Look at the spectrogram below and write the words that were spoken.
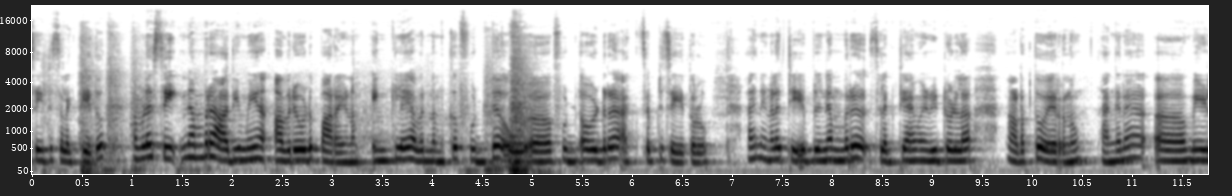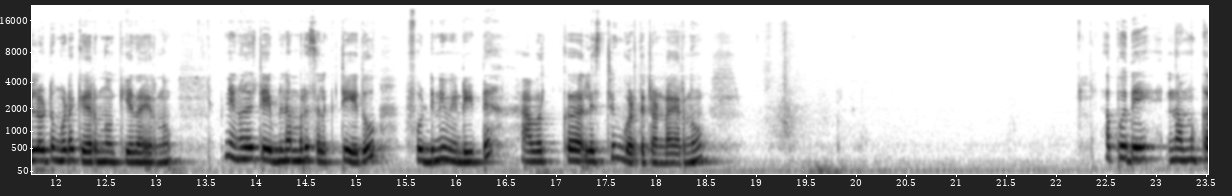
സീറ്റ് സെലക്ട് ചെയ്തു. നമ്മൾ സീറ്റ് നമ്പർ ആദ്യമേ അവരോട് പറയണം. എങ്കിലേ അവർ നമുക്ക് ഫുഡ് ഫുഡ് ഓർഡർ അക്സെപ്റ്റ് ചെയ്യത്തുള്ളൂ. അത് ഞങ്ങൾ ടേബിൾ നമ്പർ സെലക്ട് ചെയ്യാൻ വേണ്ടിയിട്ടുള്ള നടത്തുമായിരുന്നു അങ്ങനെ മേളിലോട്ടും കൂടെ കയറി നോക്കിയതായിരുന്നു. ഞങ്ങൾ ടേബിൾ നമ്പർ സെലക്ട് ചെയ്തു. ഫുഡിന് വേണ്ടിയിട്ട് അവർക്ക് ലിസ്റ്റും കൊടുത്തിട്ടുണ്ടായിരുന്നു. അപ്പോൾ ഇതേ നമുക്ക്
